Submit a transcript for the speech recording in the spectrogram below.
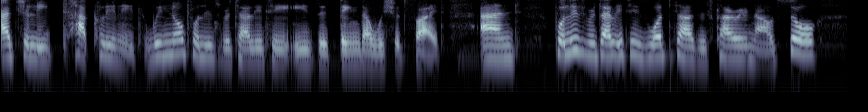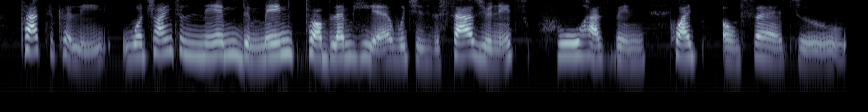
actually tackling it. We know police brutality is a thing that we should fight. And police brutality is what SARS is carrying out. So practically, we're trying to name the main problem here, which is the SARS unit, who has been quite unfair to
